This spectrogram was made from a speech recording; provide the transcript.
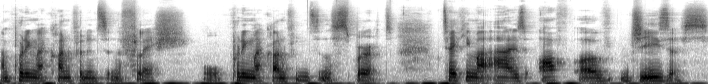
I'm putting my confidence in the flesh or putting my confidence in the spirit, taking my eyes off of Jesus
